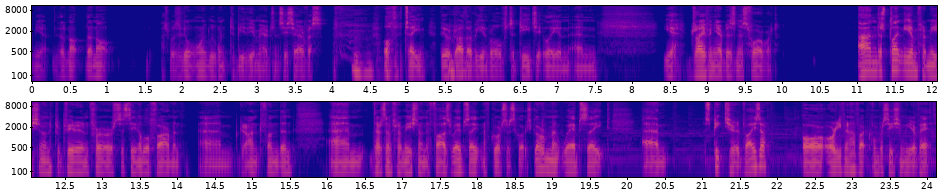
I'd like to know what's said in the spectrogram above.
yeah. They're not. They're not. I suppose they don't really want to be the emergency service mm-hmm. all the time. They would mm-hmm. rather be involved strategically and and yeah, driving your business forward. And there's plenty of information on preparing for sustainable farming um, grant funding. Um, there's information on the FAS website and, of course, the Scottish Government website. Um, speak to your advisor or, or even have that conversation with your vet.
